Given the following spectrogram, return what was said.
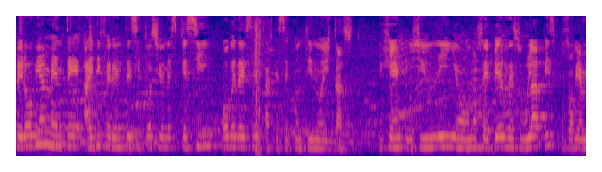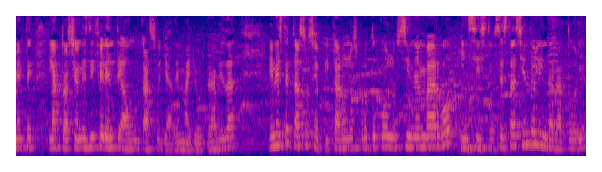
Pero obviamente hay diferentes situaciones que sí obedecen a que se continúe el caso. Ejemplo, si un niño, no se pierde su lápiz, pues obviamente la actuación es diferente a un caso ya de mayor gravedad. En este caso se aplicaron los protocolos. Sin embargo, insisto, se está haciendo la indagatoria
